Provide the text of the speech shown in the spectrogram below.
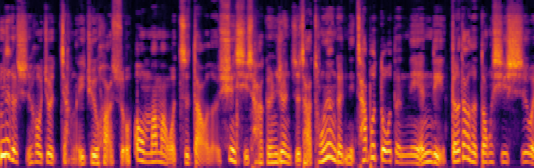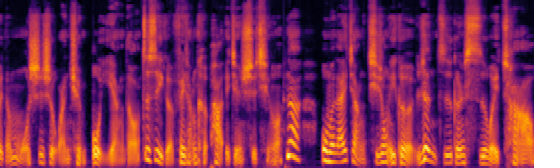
那个时候就讲了一句话说：“哦，妈妈，我知道了，讯息差跟认知差，同样跟你差不多的年龄得到的东西，思维的模式是完全不一样的哦，这是一个非常可怕的一件事情哦。”那我们来讲其中一个认知跟思维差哦，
